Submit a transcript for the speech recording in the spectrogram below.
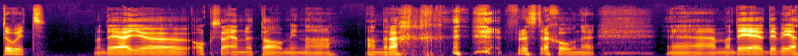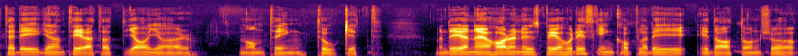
Do it. Men det är ju också en av mina andra frustrationer. Eh, men det, det vet jag, det är garanterat att jag gör någonting tokigt. Men det är när jag har en USB-hårddisk inkopplad i, i datorn så,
